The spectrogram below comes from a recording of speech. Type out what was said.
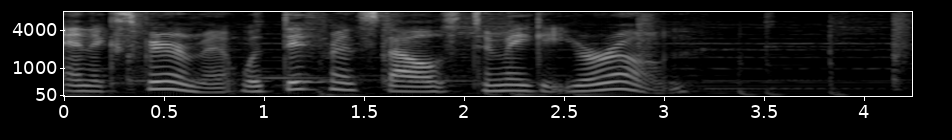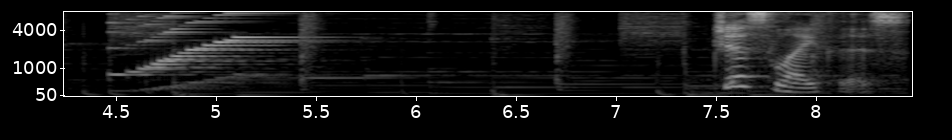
and experiment with different styles to make it your own. Just like this.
